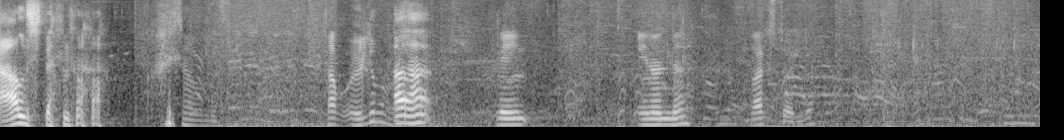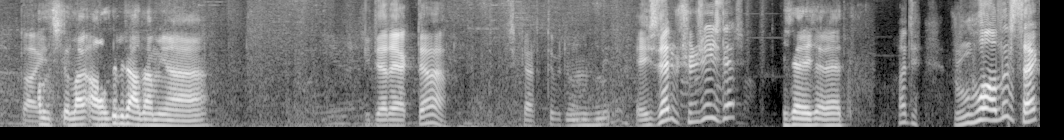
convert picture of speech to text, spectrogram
Al işte. tamam öldü bunlar. Aha. Vayne. Vayne öldü. Lux da öldü. Al Gayet işte la- aldı bir de adam ya. gider ayak değil mi? Çıkarttı bir de onu. Ejder üçüncü ejder. Ejder ejder evet. Hadi. Ruhu alırsak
